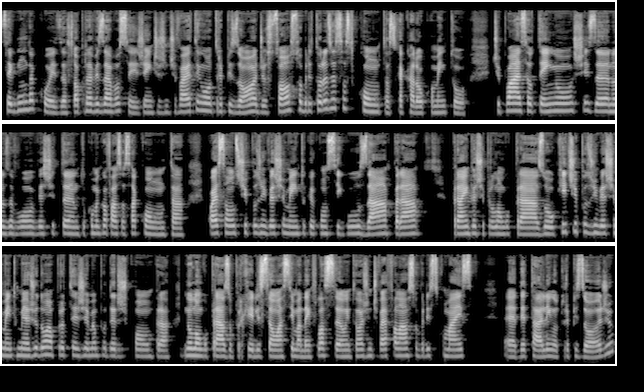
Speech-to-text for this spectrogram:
Segunda coisa, só para avisar vocês, gente, a gente vai ter um outro episódio só sobre todas essas contas que a Carol comentou. Tipo, ah, se eu tenho X anos, eu vou investir tanto, como é que eu faço essa conta? Quais são os tipos de investimento que eu consigo usar para para investir para longo prazo, ou que tipos de investimento me ajudam a proteger meu poder de compra no longo prazo, porque eles são acima da inflação. Então a gente vai falar sobre isso com mais é, detalhe em outro episódio.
